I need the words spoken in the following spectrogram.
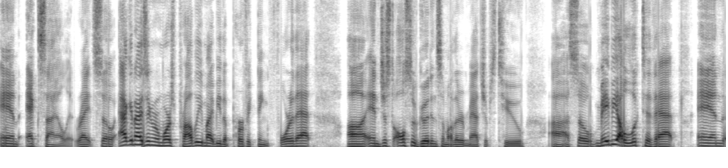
and exile it, right? So Agonizing Remorse probably might be the perfect thing for that uh, and just also good in some other matchups too. Uh, so maybe I'll look to that. And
